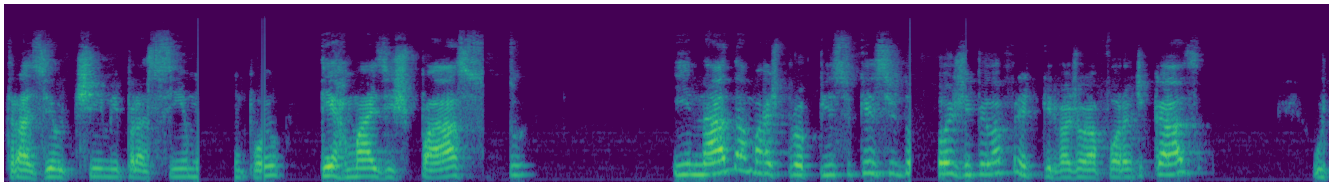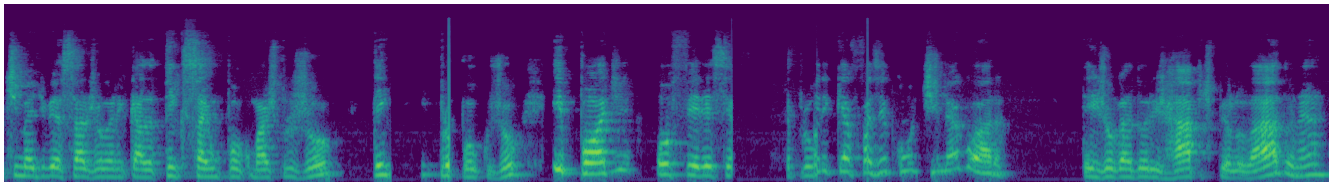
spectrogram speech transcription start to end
trazer o time para cima um pouco, ter mais espaço e nada mais propício que esses dois pela frente, porque ele vai jogar fora de casa, o time adversário jogando em casa tem que sair um pouco mais para o jogo, tem que um pouco o jogo e pode oferecer para o que ele quer fazer com o time agora. Tem jogadores rápidos pelo lado, né?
